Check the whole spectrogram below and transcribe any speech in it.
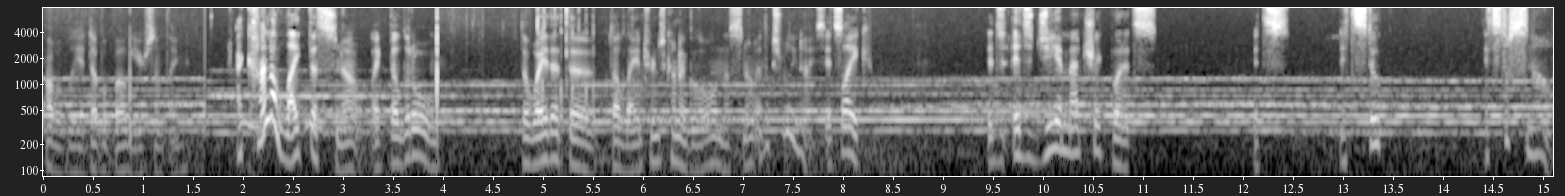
probably a double bogey or something. I kind of like the snow, like the little, the way that the the lanterns kind of glow on the snow. It looks really nice. It's like, it's it's geometric, but it's, it's, it's still, it's still snow.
